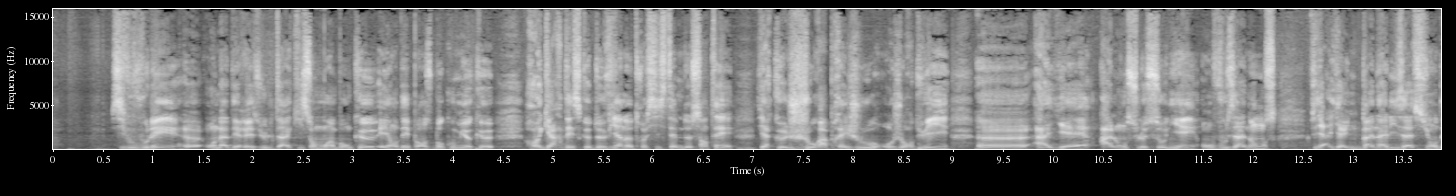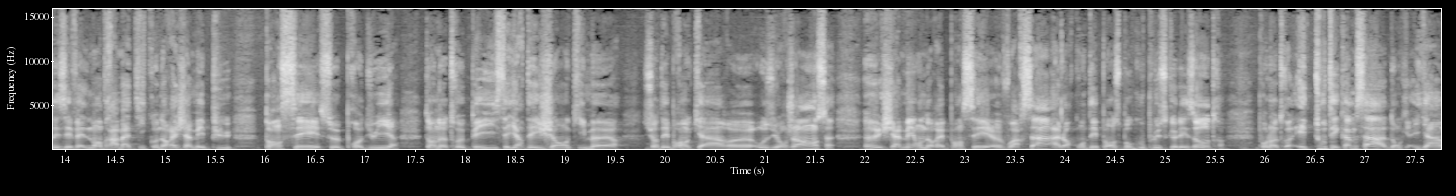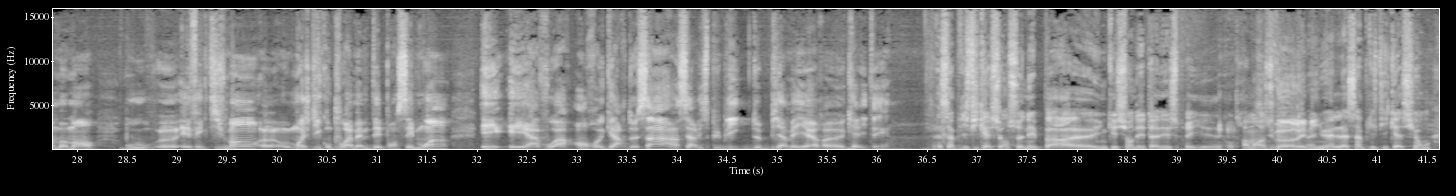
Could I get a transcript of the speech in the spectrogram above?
si vous voulez, euh, on a des résultats qui sont moins bons qu'eux et on dépense beaucoup mieux qu'eux. Regardez ce que devient notre système de santé. C'est-à-dire que jour après jour, aujourd'hui, euh, à hier, Allons-le-Saunier, on vous annonce, c'est-à-dire, il y a une banalisation des événements dramatiques qu'on n'aurait jamais pu penser se produire dans notre pays, c'est-à-dire des gens qui meurent sur des brancards euh, aux urgences. Euh, jamais on n'aurait pensé voir ça, alors qu'on dépense beaucoup plus que les autres pour notre et tout est comme ça. Donc il y a un moment où effectivement, moi je dis qu'on pourrait même dépenser moins et, et avoir en regard de ça un service public de bien meilleure euh, qualité. La simplification, ce n'est pas euh, une question d'état d'esprit, euh, contrairement à ce que dit. Emmanuel. La simplification,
